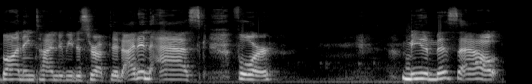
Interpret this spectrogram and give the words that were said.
bonding time to be disrupted. I didn't ask for me to miss out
